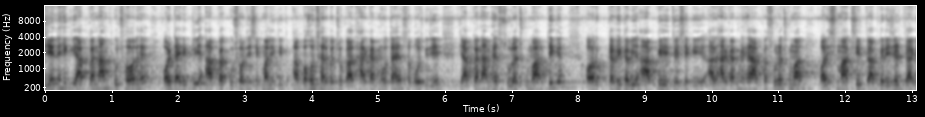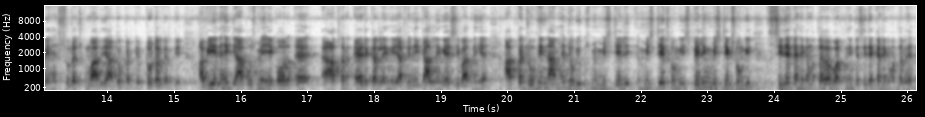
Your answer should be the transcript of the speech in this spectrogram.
ये नहीं कि आपका नाम कुछ और है, और डायरेक्टली आपका कुछ और। जैसे मान लीजिए बहुत सारे बच्चों का आधार कार्ड में होता है सपोज़ कीजिए कि आपका नाम है सूरज कुमार, ठीक है? और कभी कभी आपके जैसे कि आधार कार्ड में है आपका सूरज कुमार और इस मार्कशीट पे आपके रिज़ल्ट पे आ गया है सूरज कुमार यादव करके टोटल करके। अब ये नहीं कि आप उसमें एक और ऑप्शन ऐड कर लेंगे या फिर निकाल लेंगे, ऐसी बात नहीं है। आपका जो भी नाम है, जो भी उसमें मिस्टेक्स होंगी स्पेलिंग मिस्टेक्स होंगी, सीधे कहने का मतलब है, वर्तनी के सीधे कहने का मतलब है,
